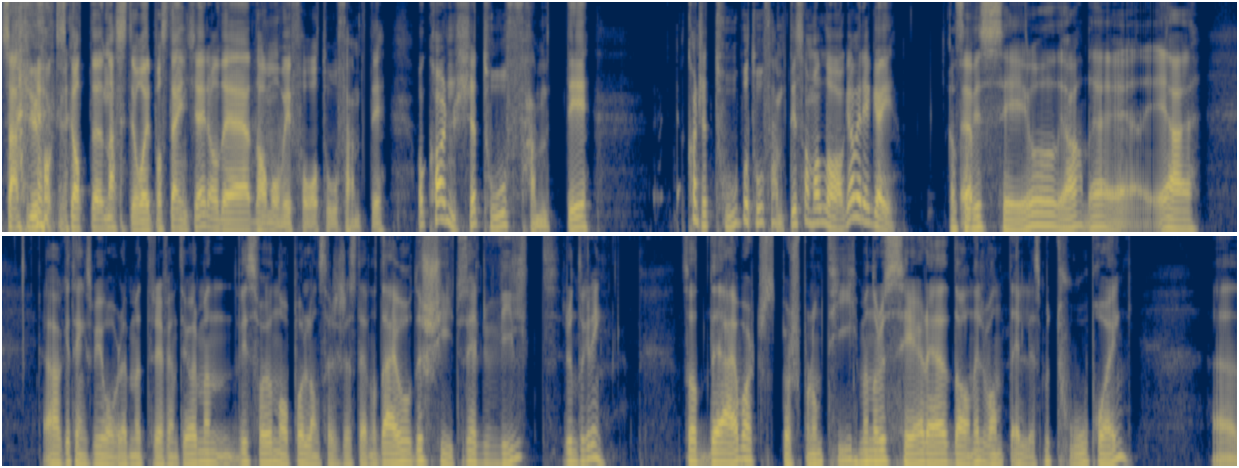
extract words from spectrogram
Så jeg tror faktisk at eh, neste år på Steinkjer, og det, da må vi få 250. Og kanskje 250 Kanskje to på 250 i samme lag hadde vært gøy. Altså, vi ser jo Ja, det jeg, jeg har ikke tenkt så mye over det med 350 år, men vi så jo nå på landslagsstevnet at det, er jo, det skytes helt vilt rundt omkring. Så det er jo bare et spørsmål om tid. Men når du ser det Daniel vant LS med to poeng eh,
